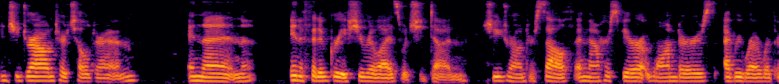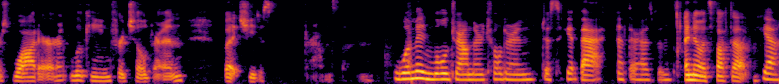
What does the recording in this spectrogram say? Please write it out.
and she drowned her children. And then, in a fit of grief, she realized what she'd done. She drowned herself, and now her spirit wanders everywhere where there's water looking for children, but she just drowns them. Women will drown their children just to get back at their husbands. I know it's fucked up. Yeah.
